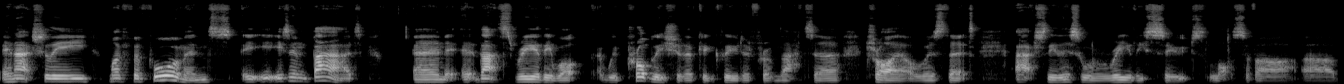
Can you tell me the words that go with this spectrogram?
and actually, my performance isn't bad." And that's really what we probably should have concluded from that uh, trial was that actually this will really suit lots of our um,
